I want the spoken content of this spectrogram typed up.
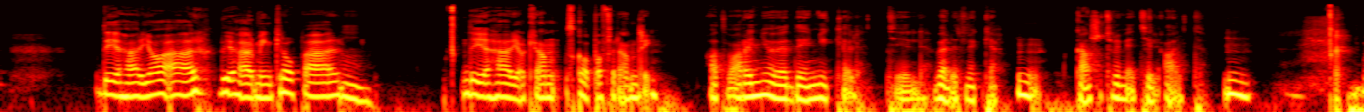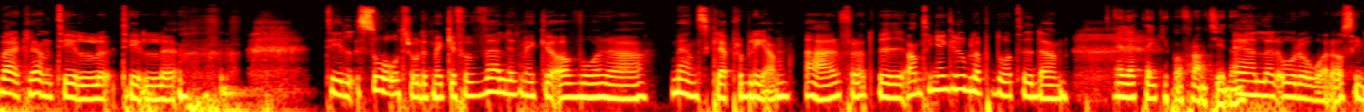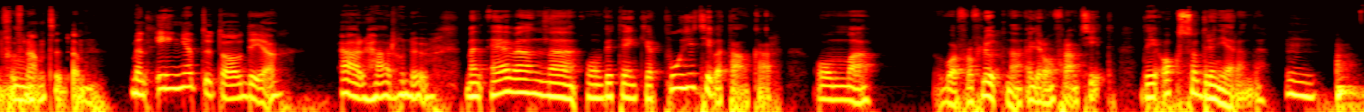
det är här jag är, det är här min kropp är, Mm. det är här jag kan skapa förändring. Att vara nu är det nyckel till väldigt mycket. Mm. Kanske till och med till allt. Mm. Verkligen till, till, till så otroligt mycket. För väldigt mycket av våra mänskliga problem är för att vi antingen grubblar på dåtiden Eller tänker på framtiden. eller oroar oss inför Mm. framtiden. Mm. Men inget utav det är här och nu. Men även eh, om vi tänker positiva tankar om eh, vår förflutna eller om framtid, det är också dränerande. Mm.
